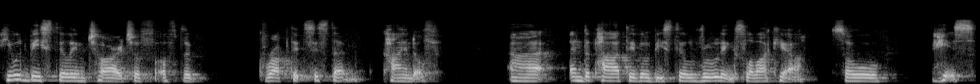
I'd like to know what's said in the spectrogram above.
he would be still in charge of, of the corrupted system, kind of. Uh, and the party will be still ruling Slovakia. So his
